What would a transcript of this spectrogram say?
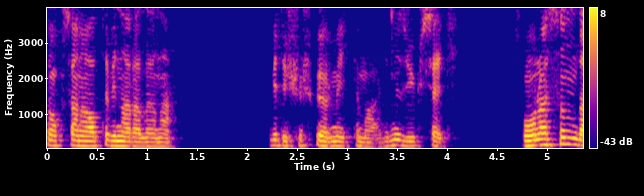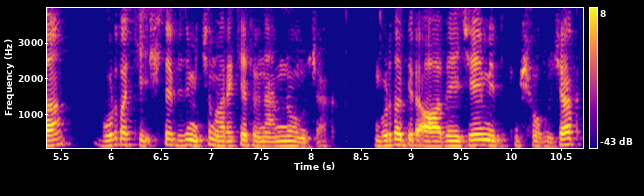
96 bin aralığına bir düşüş görme ihtimalimiz yüksek. Sonrasında buradaki işte bizim için hareket önemli olacak. Burada bir ABC mi bitmiş olacak?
